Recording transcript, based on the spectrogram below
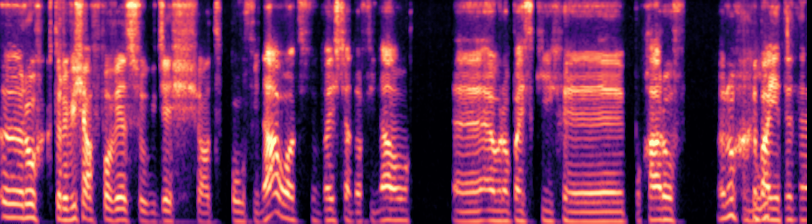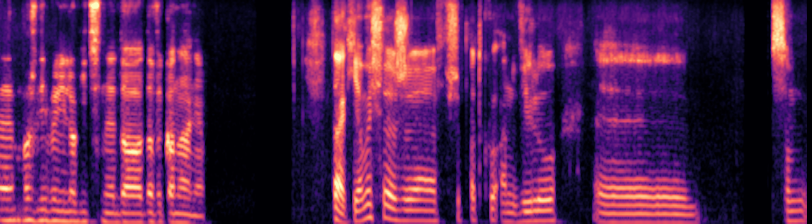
ruch, który wisiał w powietrzu gdzieś od półfinału, od wejścia do finału europejskich pucharów, ruch mhm. chyba jedyny możliwy i logiczny do, do wykonania. Tak, ja myślę, że w przypadku Anwilu są,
